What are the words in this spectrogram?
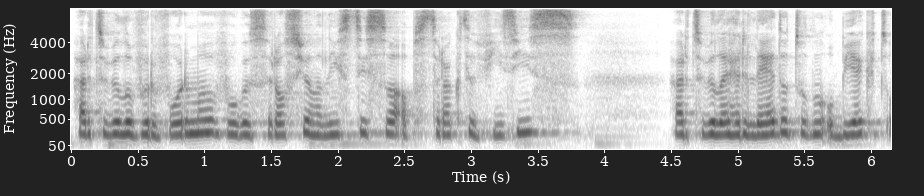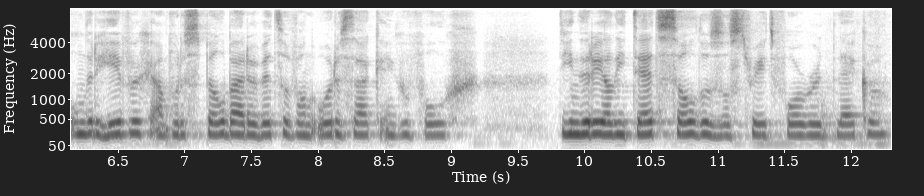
Haar te willen vervormen volgens rationalistische, abstracte visies. Haar te willen herleiden tot een object onderhevig aan voorspelbare wetten van oorzaak en gevolg, die in de realiteit zelden zo straightforward blijken.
